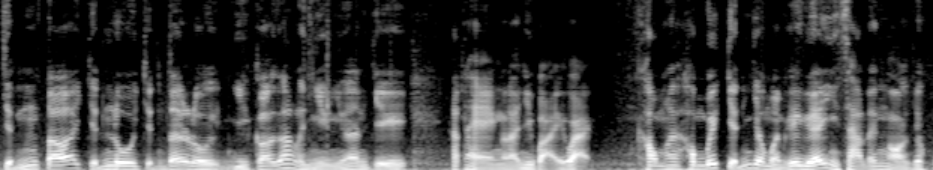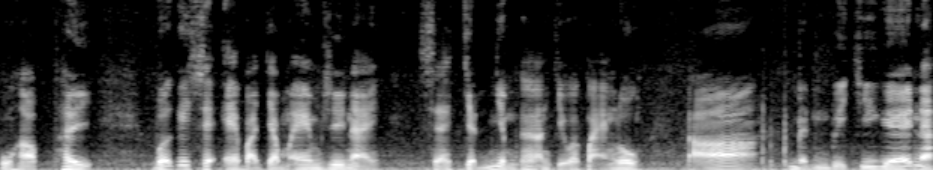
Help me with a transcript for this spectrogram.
chỉnh tới chỉnh lui chỉnh tới lui. Như có rất là nhiều những anh chị khách hàng là như vậy các bạn. Không không biết chỉnh cho mình cái ghế như sao để ngồi cho phù hợp thì với cái xe E300 MG này sẽ chỉnh giùm các anh chị các bạn luôn đó định vị trí ghế nè.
